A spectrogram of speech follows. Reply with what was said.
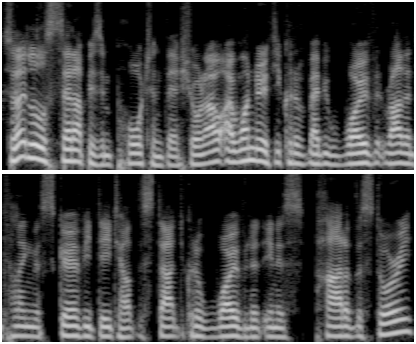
So that little setup is important there, Shawn. I, I wonder if you could have maybe woven, rather than telling the scurvy detail at the start, you could have woven it in as part of the story.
